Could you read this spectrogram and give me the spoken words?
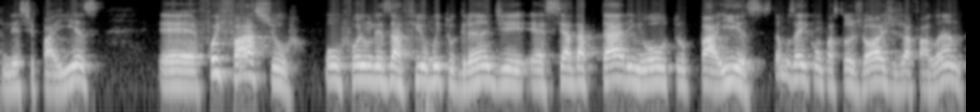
neste país, é, foi fácil ou foi um desafio muito grande é, se adaptar em outro país? Estamos aí com o pastor Jorge já falando.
